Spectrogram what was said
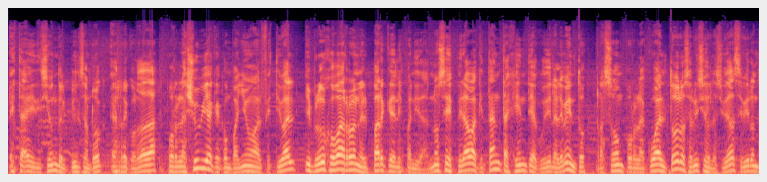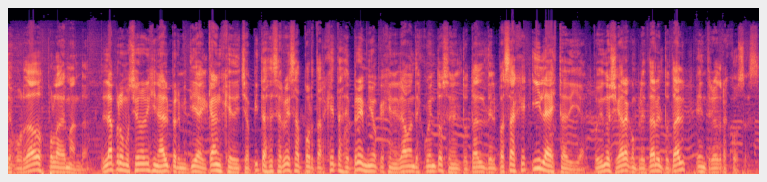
Esta edición del Pilsen Rock es recordada por la lluvia que acompañó al festival y produjo barro en el Parque de la Hispanidad. No se esperaba que tanta gente acudiera al evento, razón por la cual todos los servicios de la ciudad se vieron desbordados por la demanda. La promoción original permitía el canje de chapitas de cerveza por tarjetas de premio que generaban descuentos en el total del pasaje y la estadía, pudiendo llegar a completar el total entre otras cosas.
